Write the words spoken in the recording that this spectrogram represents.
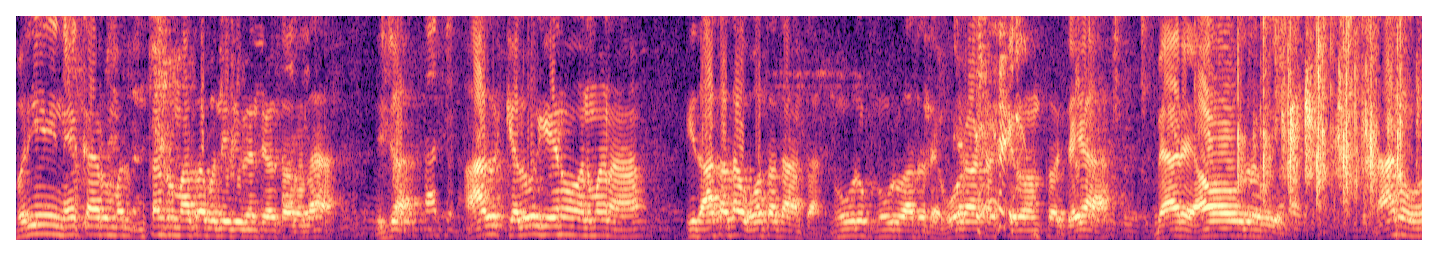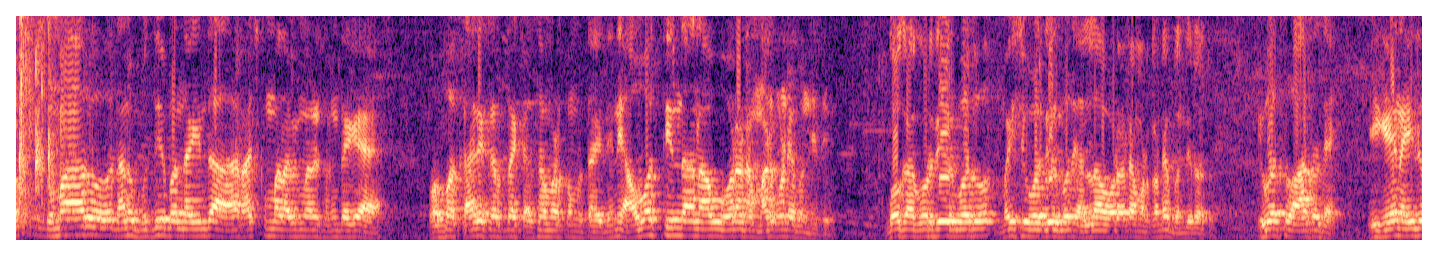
ಬರೀ ನೇಕಾರರು ಮುಖಂಡರು ಮಾತ್ರ ಬಂದಿದ್ದೀವಿ ಅಂತ ಹೇಳ್ತಾರಲ್ಲ ನಿಜ. ಆದ್ರೆ ಕೆಲವ್ರಿಗೆ ಏನೋ ಅನುಮಾನ ಇದು ಆತದ, ಓತದ ಅಂತ. ನೂರಕ್ಕೆ ನೂರು ಆತದೆ. ಹೋರಾಟಕ್ಕಿರುವಂಥ ಜಯ ಬೇರೆ ಯಾವುದ್ರೂ ನಾನು ಸುಮಾರು ನನಗೆ ಬುದ್ಧಿ ಬಂದಾಗಿಂದ ರಾಜ್ಕುಮಾರ್ ಅಭಿಮಾನಿ ಸಂಘದಾಗೆ ಒಬ್ಬ ಕಾರ್ಯಕರ್ತ ಕೆಲಸ ಮಾಡ್ಕೊಂಬತ್ತಾ ಇದ್ದೀನಿ. ಅವತ್ತಿಂದ ನಾವು ಹೋರಾಟ ಮಾಡ್ಕೊಂಡೇ ಬಂದಿದ್ದೀವಿ. ಗೋಕಾ ವರದಿ ಇರ್ಬೋದು, ಮೈಸೂರು ಹೊಡೆದು ಇರ್ಬೋದು, ಎಲ್ಲ ಹೋರಾಟ ಮಾಡ್ಕೊಂಡೇ ಬಂದಿರೋದು. ಇವತ್ತು ಆತದೆ. ಈಗೇನು ಐದು,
